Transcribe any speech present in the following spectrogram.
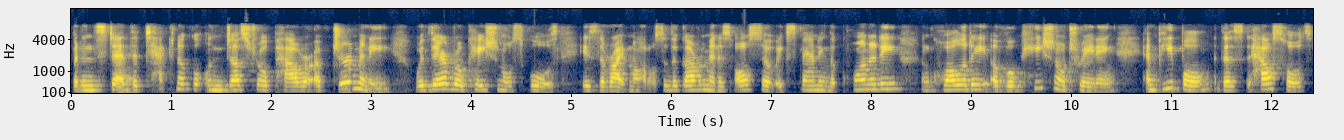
but instead the technical industrial power of Germany with their vocational schools is the right model. So the government is also expanding the quantity and quality of vocational training, and people, the households,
